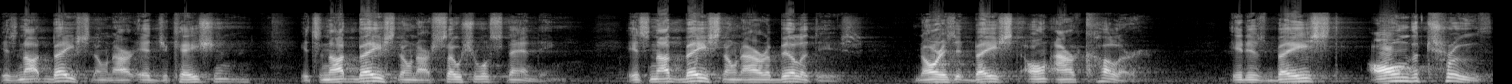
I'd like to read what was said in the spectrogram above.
is not based on our education. It's not based on our social standing. It's not based on our abilities, nor is it based on our color. It is based on the truth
